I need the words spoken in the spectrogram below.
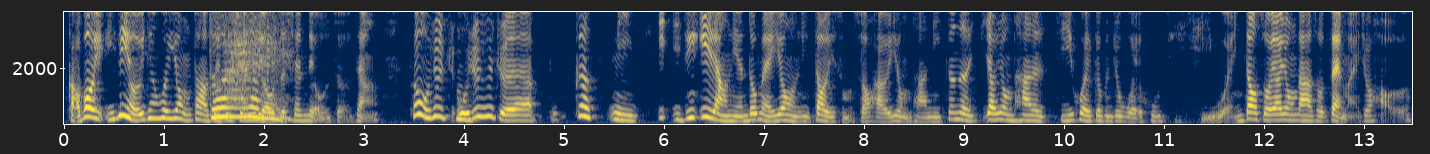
搞不好一定有一天会用到，所以就先留着，先留着这样。可是我就我就是觉得，个你已已经一两年都没用，你到底什么时候还会用它？你真的要用它的机会根本就微乎其微，你到时候要用它的时候再买就好了。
